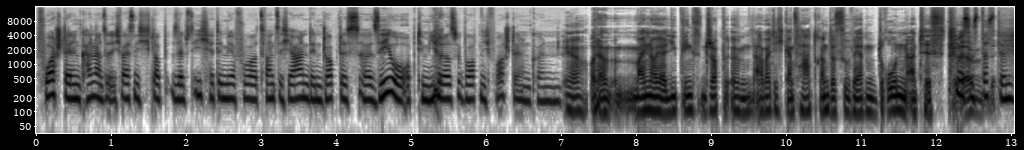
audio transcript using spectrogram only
vorstellen kann. Also ich weiß nicht, ich glaube, selbst ich hätte mir vor 20 Jahren den Job des äh, SEO-Optimierers überhaupt nicht vorstellen können. Ja, oder mein neuer Lieblingsjob, ähm, arbeite ich ganz hart dran, das zu werden, Drohnenartist. Was ist ähm, das denn?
